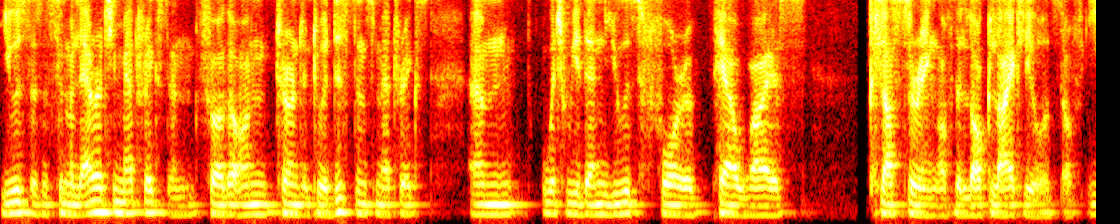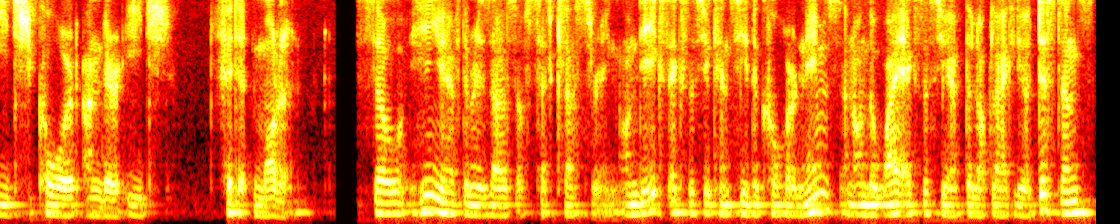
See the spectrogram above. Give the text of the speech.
used as a similarity matrix and further on turned into a distance matrix, um, which we then use for a pairwise clustering of the log likelihoods of each cohort under each fitted model. So here you have the results of set clustering. On the x-axis you can see the cohort names and on the y-axis you have the log likelihood distance.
